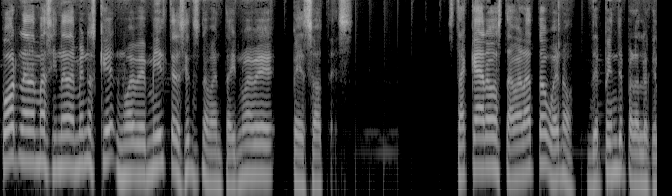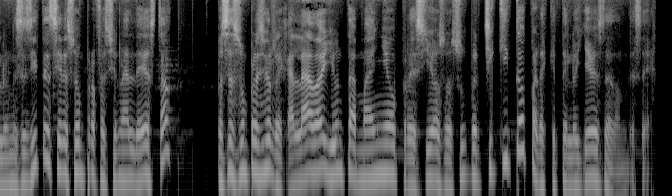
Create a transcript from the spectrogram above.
por nada más y nada menos que 9,399 pesotes. ¿Está caro? ¿Está barato? Bueno, depende para lo que lo necesites. Si eres un profesional de esto, pues es un precio regalado y un tamaño precioso, súper chiquito para que te lo lleves de donde sea.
